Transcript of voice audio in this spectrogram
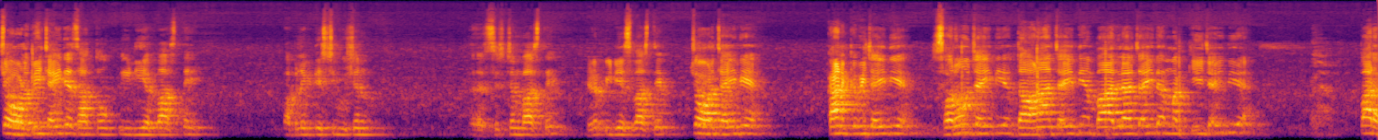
ਚੌਲ ਵੀ ਚਾਹੀਦੇ ਸਾਥੋਂ ਪੀਡੀਐਫ ਵਾਸਤੇ, ਪਬਲਿਕ ਡਿਸਟ੍ਰੀਬਿਊਸ਼ਨ ਸਿਸਟਮ ਵਾਸਤੇ, ਜਿਹੜਾ ਪੀਡੀਐਸ ਵਾਸਤੇ ਚੌਲ ਚਾਹੀਦੇ ਆ, ਕਣਕ ਵੀ ਚਾਹੀਦੀ ਹੈ ਸਰੋਂ ਚਾਹੀਦੀ ਹੈ ਦਾਣਾ ਚਾਹੀਦੀਆਂ, ਬਾਜਰਾ ਚਾਹੀਦਾ ਮਰਕੀ ਚਾਹੀਦੀ ਹੈ ਪਰ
